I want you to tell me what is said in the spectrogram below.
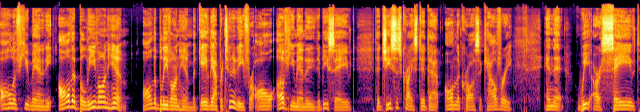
all of humanity, all that believe on him all that believe on him, but gave the opportunity for all of humanity to be saved, that Jesus Christ did that on the cross at Calvary, and that we are saved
